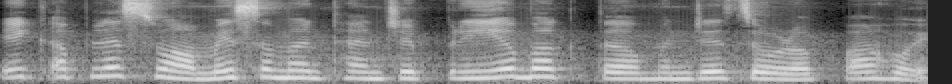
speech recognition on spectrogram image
एक आपल्या स्वामी समर्थांचे प्रिय भक्त म्हणजे चोळप्पा होय.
